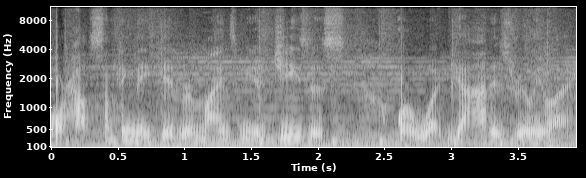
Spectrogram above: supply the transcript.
or how something they did reminds me of Jesus or what God is really like.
